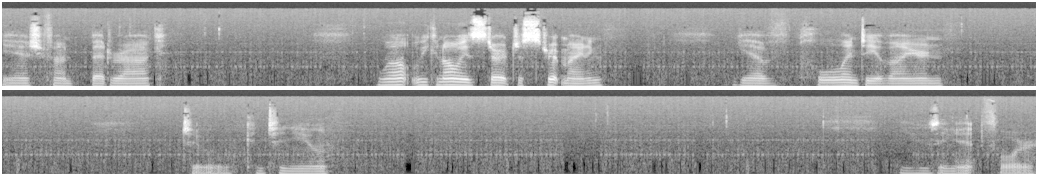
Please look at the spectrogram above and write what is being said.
Yeah, she found bedrock. Well, we can always start just strip mining. We have plenty of iron to continue. using it for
